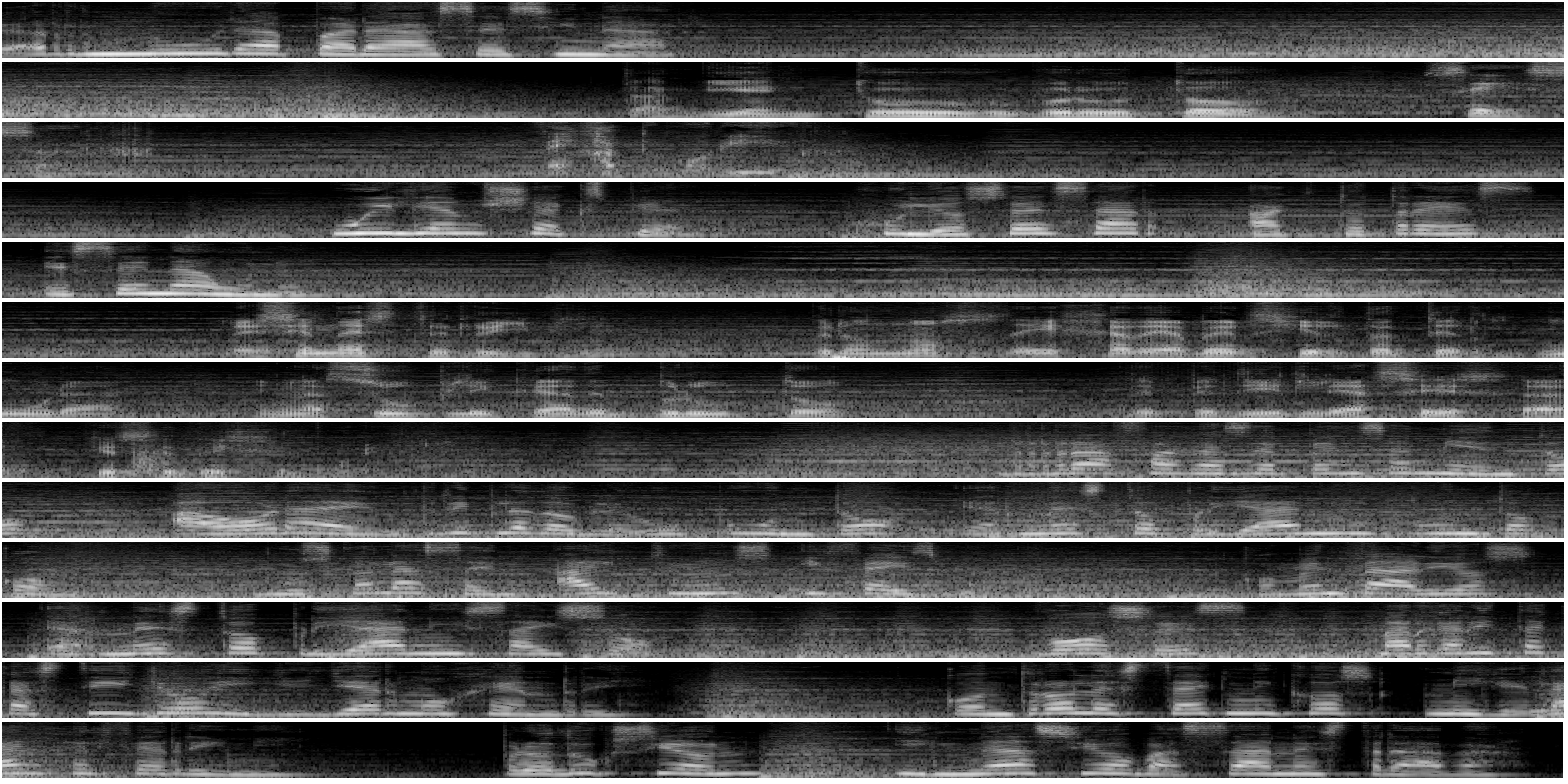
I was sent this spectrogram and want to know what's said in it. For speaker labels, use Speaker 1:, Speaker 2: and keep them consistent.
Speaker 1: Ternura para asesinar.
Speaker 2: También tú, bruto.
Speaker 3: César, déjate morir.
Speaker 1: William Shakespeare, Julio César, Acto 3, Escena 1.
Speaker 4: La escena es terrible, pero no deja de haber cierta ternura en la súplica de Bruto de pedirle a César que se deje morir.
Speaker 1: Ráfagas de Pensamiento, ahora en www.ernestopriani.com. Búscalas en iTunes y Facebook. Comentarios: Ernesto Priani Saizó. Voces: Margarita Castillo y Guillermo Henry. Controles técnicos: Miguel Ángel Ferrini. Producción: Ignacio Bazán Estrada.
